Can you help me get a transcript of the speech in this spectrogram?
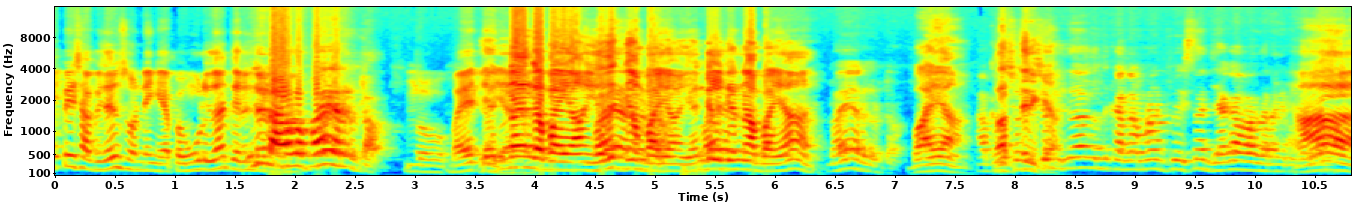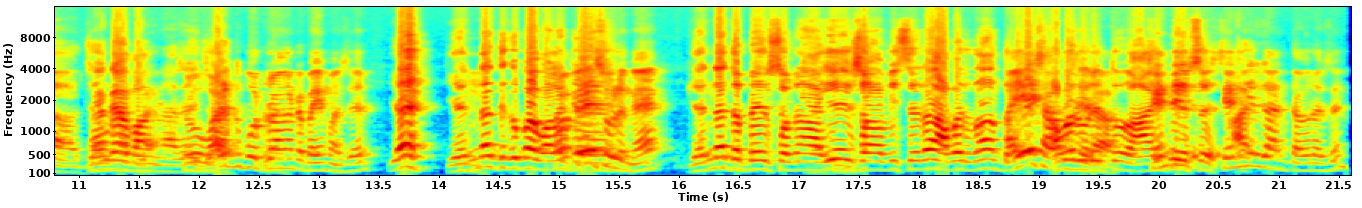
ஐபிஎஸ் ஆஃபீஸர்னு சொன்னீங்க. அப்ப உங்களுக்கு தான் தெரிஞ்சு இல்ல, அவங்க பயம் இருக்கட்டும். என்னங்க பயம்? எதுக்கு பயம்? எங்களுக்கு என்ன பயம்? பயம் இருக்கட்டும். பயம். கத்திரிக்காய். வந்து பேசி தான் ஜெகா வாங்குறாங்க. ஆ ஜகா வாங்கினாரு So, வழக்கு போட்டுருவாங்கன்ற பயமா சார்? ஏ என்னத்துக்குப்பா வழக்கு? பேர் சொல்லுங்க. என்னத்த பேர் சொல்றேன்? ஐஏஎஸ் ஆபீசர் அவர் தான் அவருடைய ஐபிஎஸ் செந்தில்காந்த் தவிர சார்?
